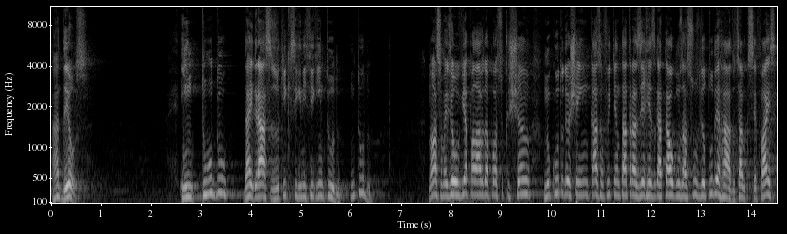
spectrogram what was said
a Deus. Em tudo dai graças. O que, que significa em tudo? Em tudo. Nossa, mas eu ouvi a palavra do apóstolo Cristiano no culto, eu cheguei em casa, eu fui tentar trazer, resgatar alguns assuntos, deu tudo errado. Sabe o que você faz?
